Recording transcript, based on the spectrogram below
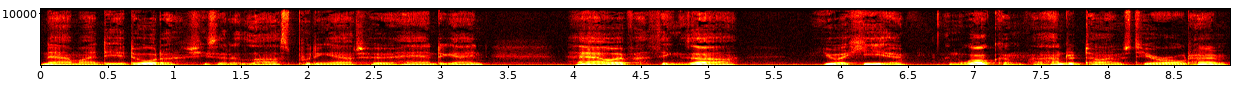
Now, my dear daughter, she said at last, putting out her hand again, however things are, you are here, and welcome a hundred times to your old home.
